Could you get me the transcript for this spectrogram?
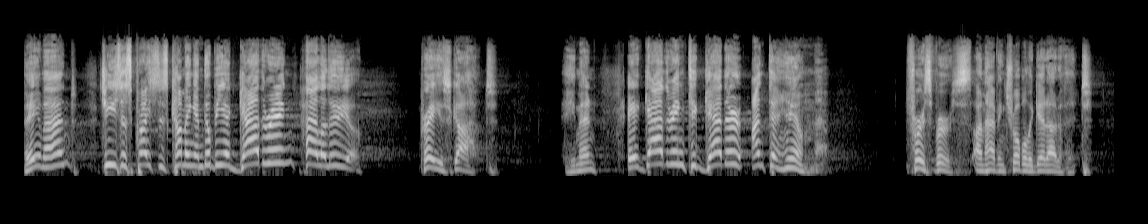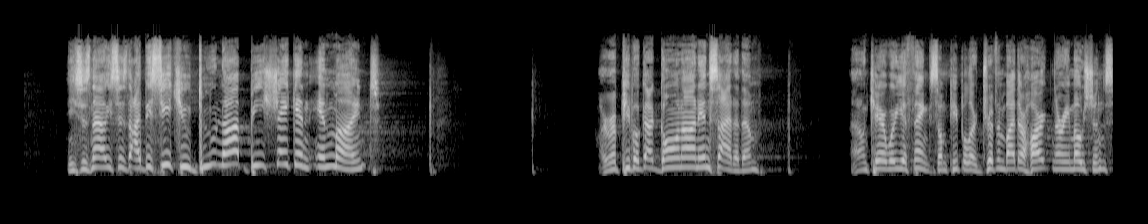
Amen. Jesus Christ is coming, and there'll be a gathering. Hallelujah. Praise God. Amen. A gathering together unto him. First verse. I'm having trouble to get out of it. He says, Now, he says, I beseech you, do not be shaken in mind. Whatever people got going on inside of them, I don't care where you think. Some people are driven by their heart and their emotions,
